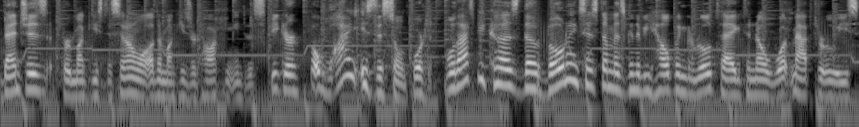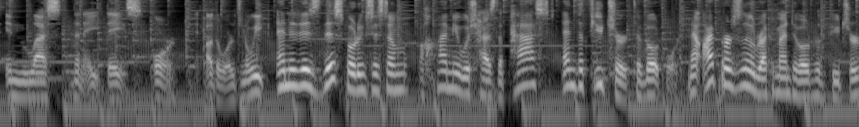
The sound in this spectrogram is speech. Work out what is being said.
benches for monkeys to sit on while other monkeys are talking into the speaker. But why is this so important? Well, that's because the voting system is going to be helping Gorilla Tag to know what map to release in less than 8 days, or in other words, in a week. And it is this voting system behind me which has the past and the future to vote for. Now, I personally recommend to vote for the future,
